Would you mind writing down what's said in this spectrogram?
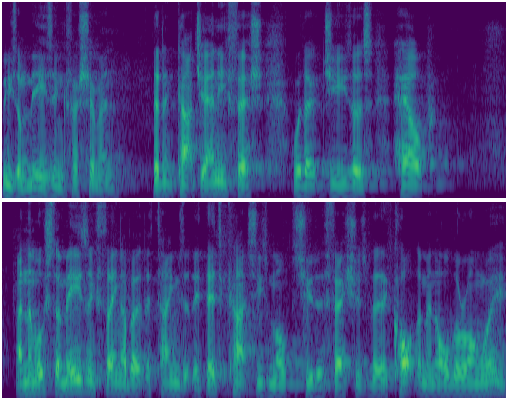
These amazing fishermen didn't catch any fish without Jesus' help. And the most amazing thing about the times that they did catch these multitude of fish is they caught them in all the wrong way.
